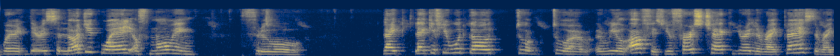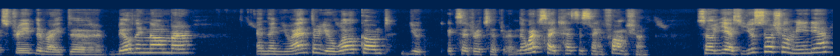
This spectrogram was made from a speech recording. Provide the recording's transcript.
where there is a logic way of moving through like like if you would go to a, to a, a real office, you first check you're in the right place, the right street, the right uh, building number, and then you enter, you're welcomed, you etc. etc. And the website has the same function. So yes, use social media.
